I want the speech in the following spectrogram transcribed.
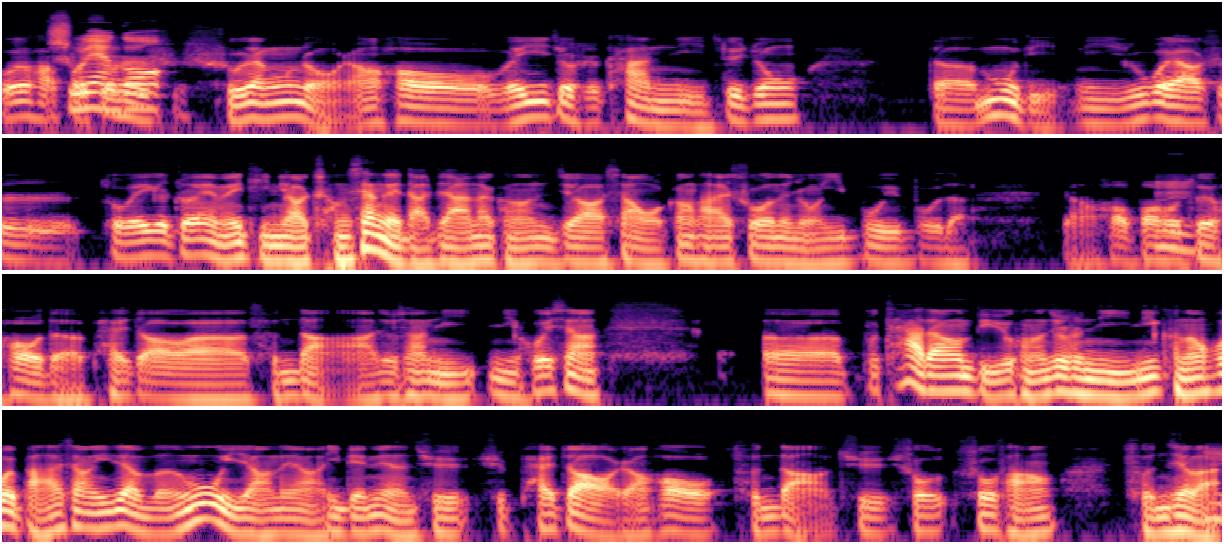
不会好，熟练工，熟练工种。然后唯一就是看你最终的目的。你如果要是作为一个专业媒体，你要呈现给大家，那可能你就要像我刚才说的那种一步一步的，然后包括最后的拍照啊、存档啊。就像你，你会像，呃，不恰当的比喻，可能就是你，你可能会把它像一件文物一样那样一点点去去拍照，然后存档，去收收藏存起来。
